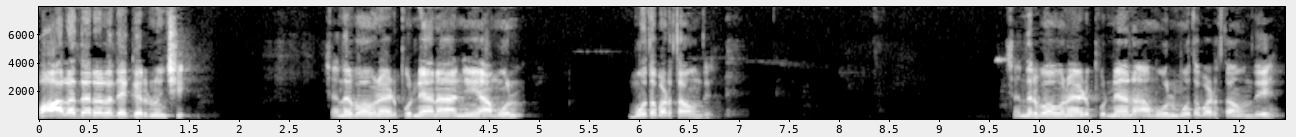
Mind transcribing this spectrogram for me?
పాల ధరల దగ్గర నుంచి చంద్రబాబు నాయుడు పుణ్యానాన్ని అమూల్ మూతపడతా ఉంది. చంద్రబాబు నాయుడు పుణ్యాన అమూల్ మూతపడతా ఉంది.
